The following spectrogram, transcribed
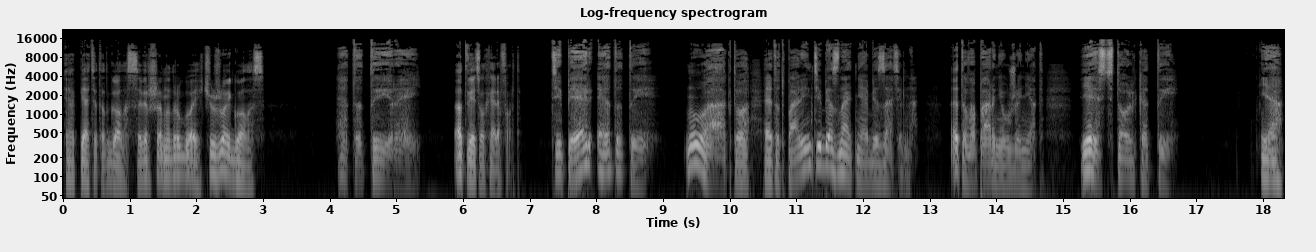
И опять этот голос, совершенно другой, чужой голос. «Это ты, Рэй», — ответил Хэррифорд. «Теперь это ты. Ну, а кто этот парень, тебе знать не обязательно. Этого парня уже нет. Есть только ты». Я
